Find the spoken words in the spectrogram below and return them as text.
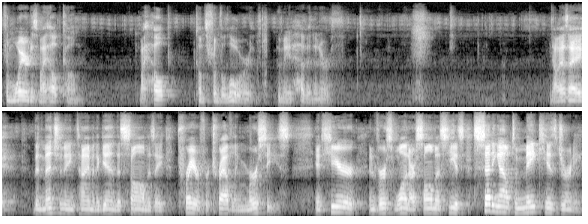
From where does my help come? My help comes from the Lord who made heaven and earth. Now, as I've been mentioning time and again, this psalm is a prayer for traveling mercies. And here in verse 1, our psalmist, he is setting out to make his journey.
